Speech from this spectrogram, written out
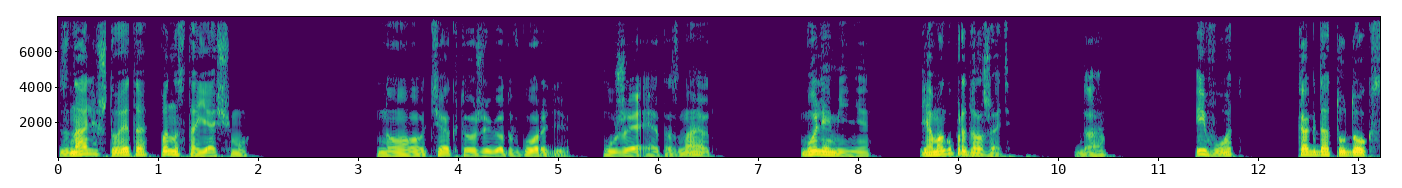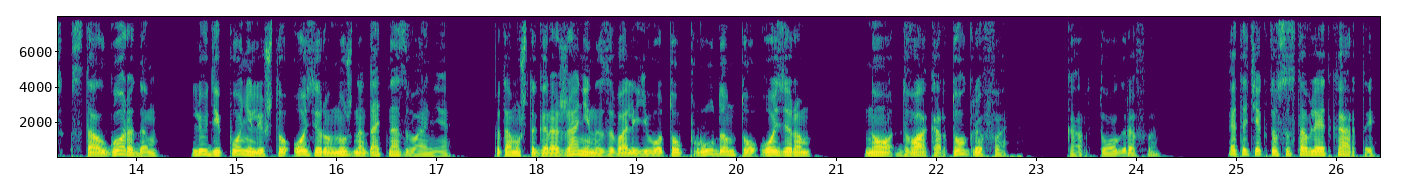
знали, что это по-настоящему». «Но те, кто живет в городе, уже это знают?» «Более-менее. Я могу продолжать?» «Да». И вот, когда Тудокс стал городом, люди поняли, что озеру нужно дать название. потому что горожане называли его то прудом, то озером, но два картографа... Картографа? Это те, кто составляет карты.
